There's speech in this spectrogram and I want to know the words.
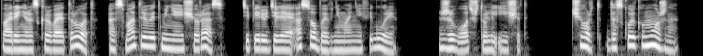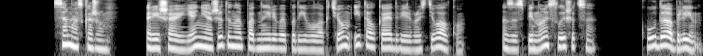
Парень раскрывает рот, осматривает меня еще раз, теперь уделяя особое внимание фигуре. Живот, что ли, ищет. Черт, да сколько можно? Сама скажу. Решаю я, неожиданно подныривая под его локтем и толкая дверь в раздевалку. За спиной слышится «Куда, блин?»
